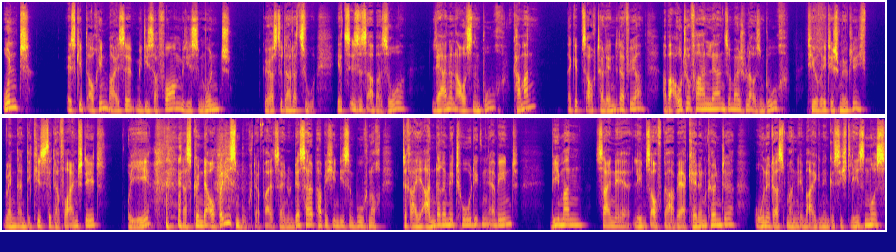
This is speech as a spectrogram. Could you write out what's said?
Und es gibt auch Hinweise mit dieser Form, mit diesem Mund, gehörst du da dazu. Jetzt ist es aber so, Lernen aus einem Buch kann man, da gibt es auch Talente dafür, aber Autofahren lernen zum Beispiel aus einem Buch, theoretisch möglich, wenn dann die Kiste da vor einem steht, oje, das könnte auch bei diesem Buch der Fall sein. Und deshalb habe ich in diesem Buch noch drei andere Methodiken erwähnt, wie man seine Lebensaufgabe erkennen könnte, ohne dass man im eigenen Gesicht lesen muss,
